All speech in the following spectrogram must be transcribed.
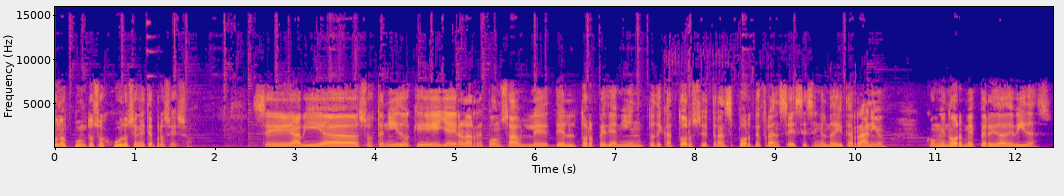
Algunos puntos oscuros en este proceso. Se había sostenido que ella era la responsable del torpedeamiento de 14 transportes franceses en el Mediterráneo, con enorme pérdida de vidas,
